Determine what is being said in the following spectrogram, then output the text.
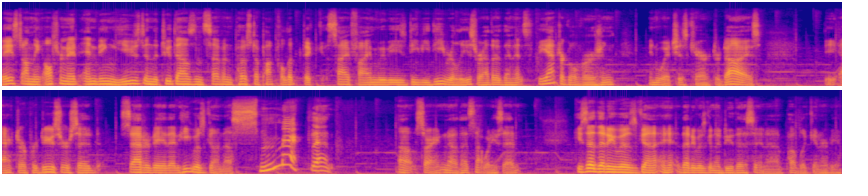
based on the alternate ending used in the 2007 post apocalyptic sci fi movie's DVD release rather than its theatrical version, in which his character dies. The actor producer said Saturday that he was gonna smack that. Oh, sorry, no, that's not what he said. He said that he was gonna that he was gonna do this in a public interview.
